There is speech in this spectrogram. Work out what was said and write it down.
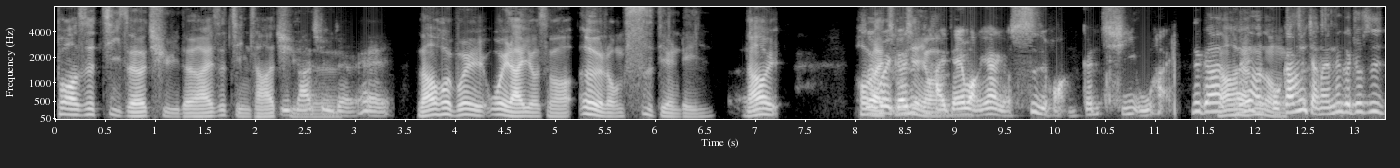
不知道是记者取的还是警察取警察取的，嘿，然后会不会未来有什么恶龙四点零？然后后来出现有海贼王一样有四皇跟七五海，那个、啊、没有啊然后还有我刚刚讲的那个就是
